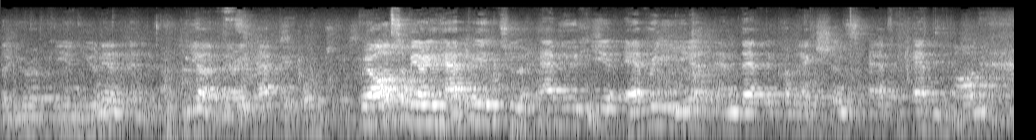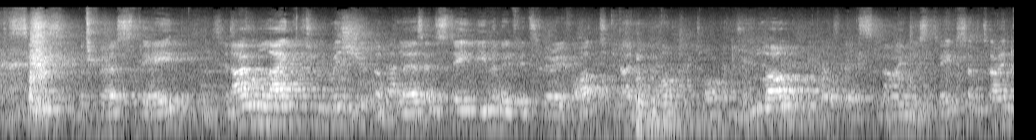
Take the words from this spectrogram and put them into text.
the European Union, and we are very happy. We are also very happy to have you here every year, and that the connections have kept on since first day. And I would like to wish you a pleasant stay, even if it's very hot, and I don't want to talk too long, because that's my mistake sometimes.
